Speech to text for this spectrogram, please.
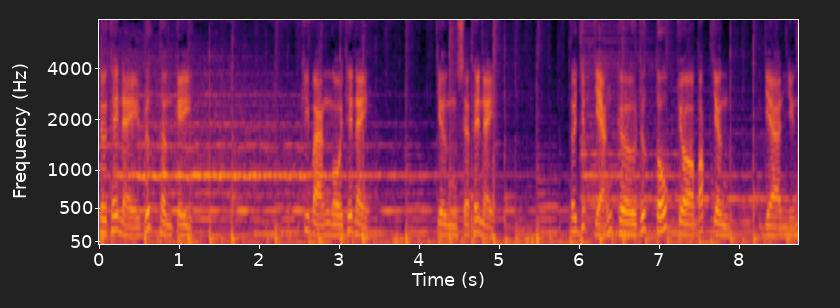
tư thế này rất thần kỳ. Khi bạn ngồi thế này, chân sẽ thế này. Nó giúp giãn cơ rất tốt cho bắp chân và những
